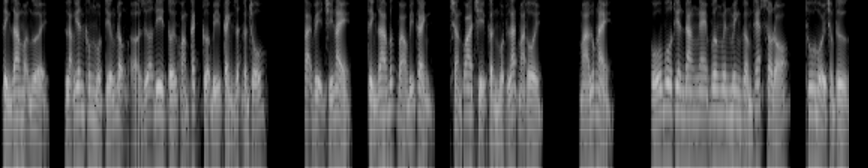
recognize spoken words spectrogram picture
tỉnh ra mọi người, lặng yên không một tiếng động ở giữa đi tới khoảng cách cửa bí cảnh rất gần chỗ. Tại vị trí này, tỉnh ra bước vào bí cảnh, chẳng qua chỉ cần một lát mà thôi. Mà lúc này, cố vô thiên đang nghe vương nguyên minh gầm thét sau đó, thu hồi trầm tư,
